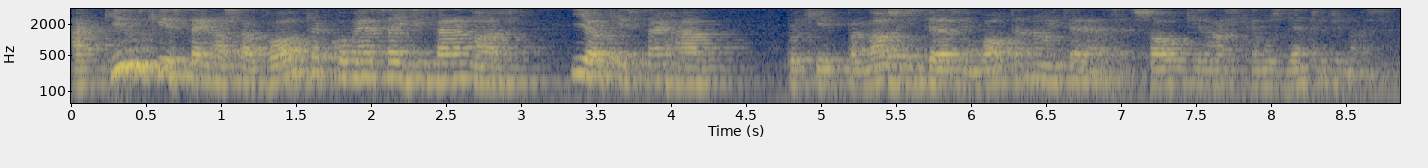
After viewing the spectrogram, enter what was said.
Aquilo que está em nossa volta começa a irritar a nós, e é o que está errado. Porque para nós o que interessa em volta não interessa, é só o que nós temos dentro de nós.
